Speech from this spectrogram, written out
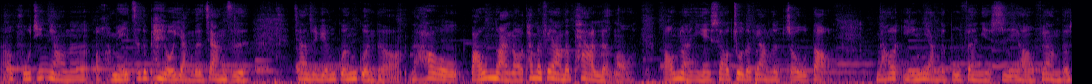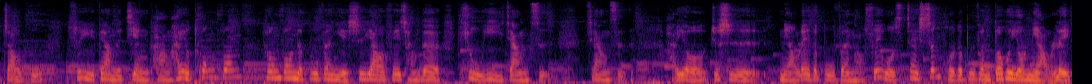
然后胡金鸟呢，哦，每一只都被我养的这样子。这样子圆滚滚的哦，然后保暖哦，它们非常的怕冷哦，保暖也是要做的非常的周到，然后营养的部分也是要非常的照顾，所以非常的健康。还有通风，通风的部分也是要非常的注意这样子，这样子。还有就是鸟类的部分哈，所以我在生活的部分都会有鸟类。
